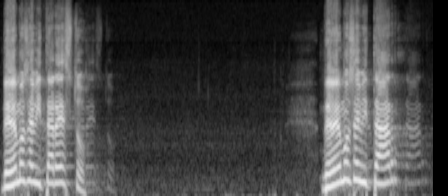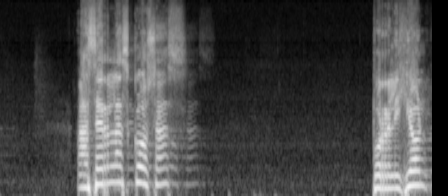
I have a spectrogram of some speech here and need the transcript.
Debemos evitar esto. Debemos evitar hacer las cosas por religión.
